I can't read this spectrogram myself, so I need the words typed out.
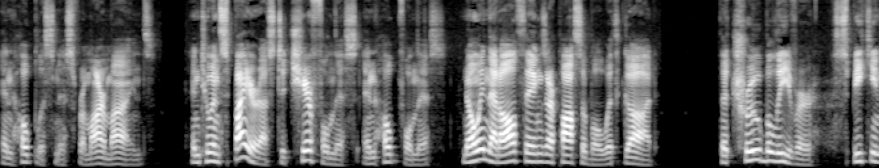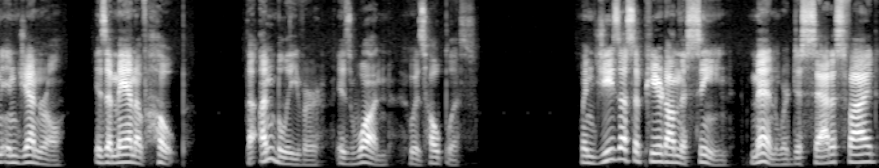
and hopelessness from our minds, and to inspire us to cheerfulness and hopefulness knowing that all things are possible with God. The true believer, speaking in general, is a man of hope. The unbeliever is one who is hopeless. When Jesus appeared on the scene, men were dissatisfied,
